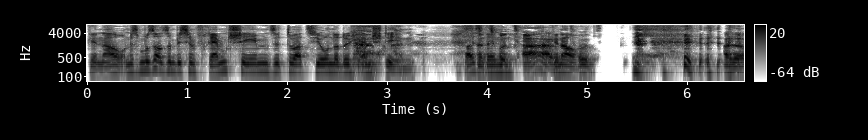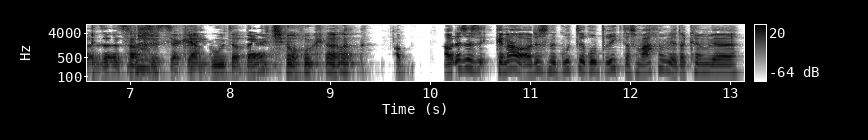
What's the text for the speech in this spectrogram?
Genau. Und es muss auch so ein bisschen Fremdschämen-Situation dadurch ja. entstehen. Weißt, wenn, Total. Genau. Tot. Also, sonst ist ja kein guter Bad-Joke. Aber das ist, genau, aber das ist eine gute Rubrik, das machen wir. Da können wir,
